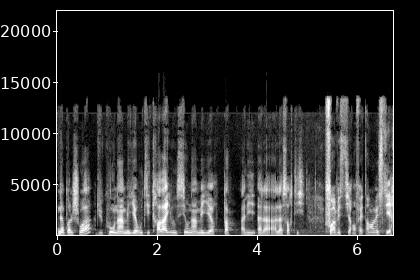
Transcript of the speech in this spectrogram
on n'a pas le choix. Du coup, on a un meilleur outil de travail, aussi on a un meilleur pain à, la, à la, sortie. Faut investir en fait. Hein. Faut investir.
